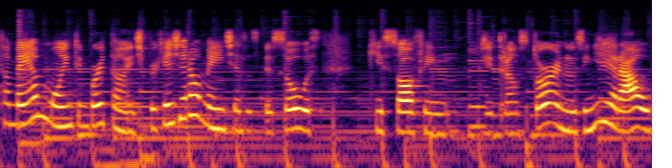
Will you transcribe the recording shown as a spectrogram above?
também é muito importante, porque geralmente essas pessoas que sofrem de transtornos, em geral,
